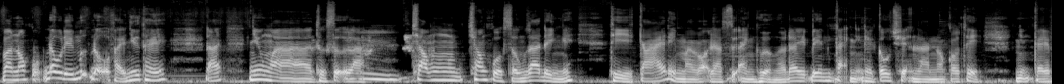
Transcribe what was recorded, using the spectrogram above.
Và nó cũng đâu đến mức độ phải như thế. Đấy nhưng mà thực sự là trong trong cuộc sống gia đình ấy thì cái để mà gọi là sự ảnh hưởng ở đây bên cạnh những cái câu chuyện là nó có thể những cái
